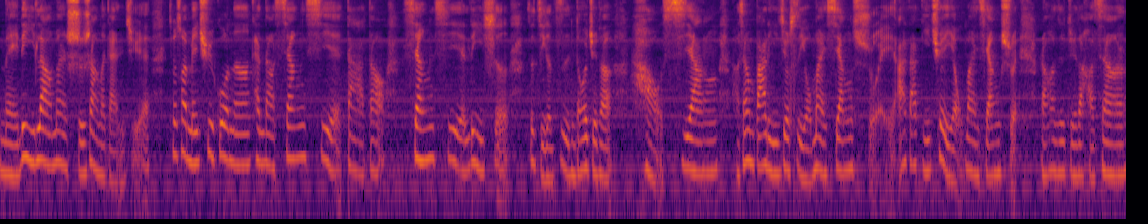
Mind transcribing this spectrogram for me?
美丽、浪漫、时尚的感觉，就算没去过呢，看到香榭大道、香榭丽舍这几个字，你都会觉得好香，好像巴黎就是有卖香水啊，它的确有卖香水，然后就觉得好像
